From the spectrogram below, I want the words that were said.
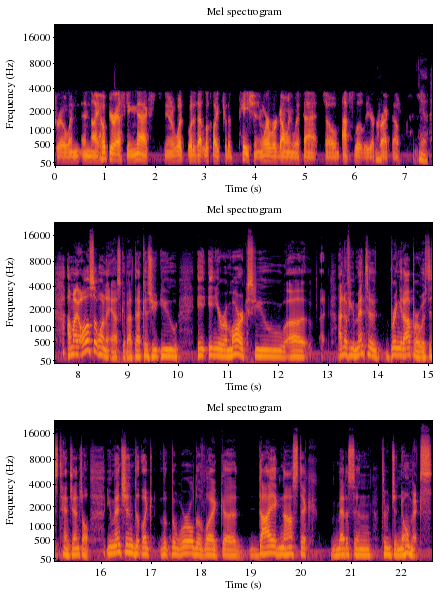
true. And and I hope you're asking next, you know, what what does that look like for the patient and where we're going with that? So absolutely, you're correct though. Yeah. Um, I also want to ask about that because you, you in, in, your remarks, you, uh, I don't know if you meant to bring it up or it was just tangential. You mentioned that like the, the world of like uh, diagnostic medicine through genomics.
